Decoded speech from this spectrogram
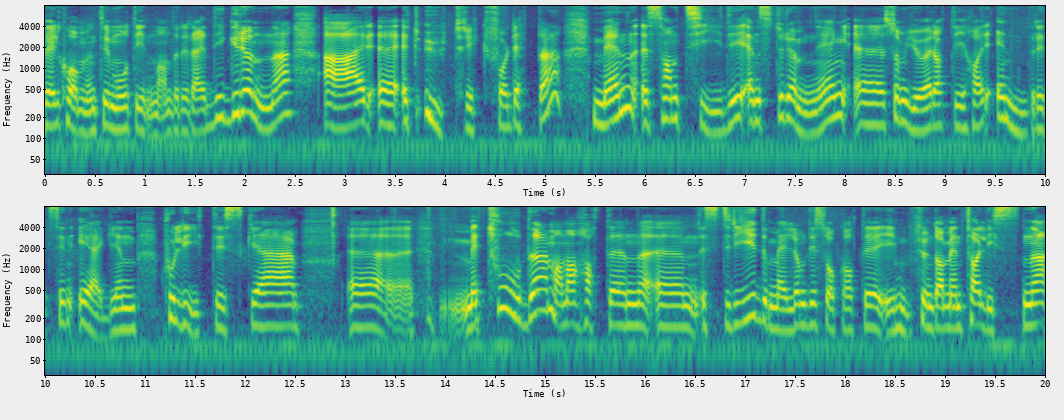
velkommen til mot innvandrere. De grønne er eh, et uttrykk for dette, men samtidig en strømning som gjør at de har endret sin egen politiske Eh, metode. Man har hatt en eh, strid mellom de såkalte fundamentalistene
